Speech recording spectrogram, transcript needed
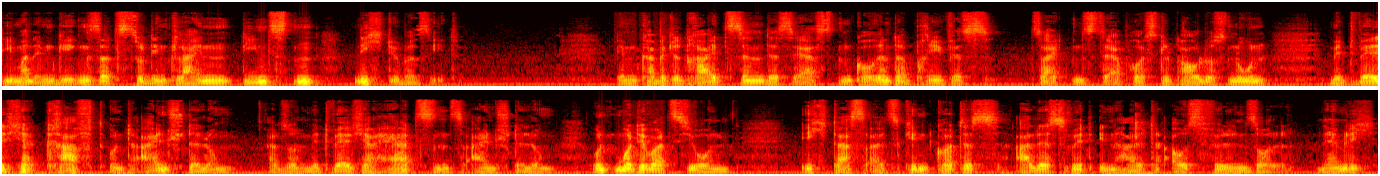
die man im Gegensatz zu den kleinen Diensten nicht übersieht. Im Kapitel 13 des ersten Korintherbriefes zeigt uns der Apostel Paulus nun, mit welcher Kraft und Einstellung, also mit welcher Herzenseinstellung und Motivation ich das als Kind Gottes alles mit Inhalt ausfüllen soll, nämlich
